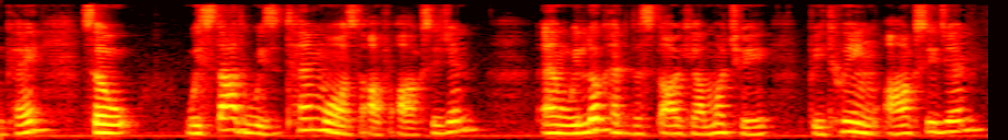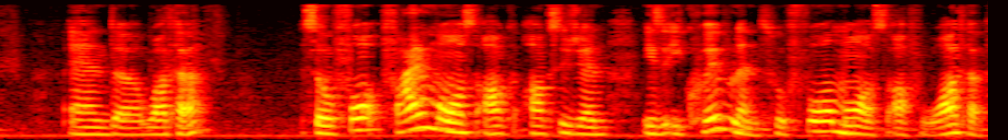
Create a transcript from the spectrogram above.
Okay, so we start with 10 moles of oxygen and we look at the stoichiometry between oxygen and uh, water so four, 5 moles of oxygen is equivalent to 4 moles of water.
